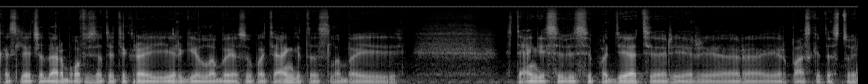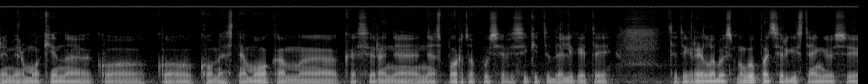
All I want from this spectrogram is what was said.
kas liečia darbo ofise, tai tikrai irgi labai esu patenkintas, labai stengiasi visi padėti ir, ir, ir, ir paskaitas turim ir mokina, ko, ko, ko mes nemokam, kas yra ne, ne sporto pusė, visi kiti dalykai. Tai, tai tikrai labai smagu, pats irgi stengiuosi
